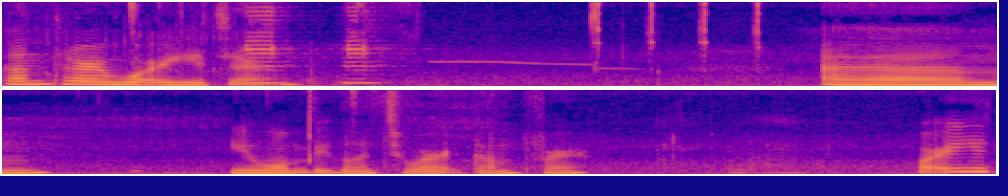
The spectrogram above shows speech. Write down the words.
Gunther, what are you doing? Um, you won't be going to work, Gunther. What are you,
